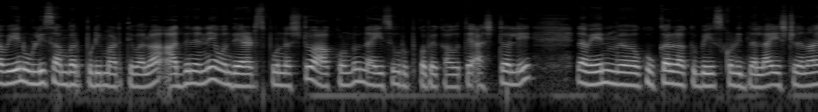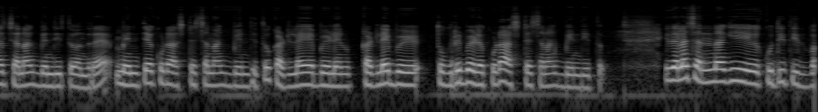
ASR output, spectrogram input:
ನಾವೇನು ಹುಳಿ ಸಾಂಬಾರು ಪುಡಿ ಮಾಡ್ತೀವಲ್ವ? ಅದನ್ನೇ ಒಂದು ಎರಡು ಸ್ಪೂನಷ್ಟು ಹಾಕ್ಕೊಂಡು ನೈಸು ರುಬ್ಕೋಬೇಕಾಗುತ್ತೆ. ಅಷ್ಟರಲ್ಲಿ ನಾವೇನು ಕುಕ್ಕರ್ಗೆ ಹಾಕಿ ಬೇಯಿಸ್ಕೊಂಡಿದ್ನಲ್ಲ ಎಷ್ಟು ಜನ ಚೆನ್ನಾಗಿ ಬೆಂದಿತ್ತು ಅಂದರೆ ಮೆಂತ್ಯ ಕೂಡ ಅಷ್ಟೇ ಚೆನ್ನಾಗಿ ಬೆಂದಿತ್ತು. ಕಡಲೆ ಬೇಳೆ ಕಡಲೆ ಬೇ ತೊಗರಿಬೇಳೆ ಕೂಡ ಅಷ್ಟೇ ಚೆನ್ನಾಗಿ ಬೆಂದಿತ್ತು. ಇದೆಲ್ಲ ಚೆನ್ನಾಗಿ ಕುದೀತಿದ್ವ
